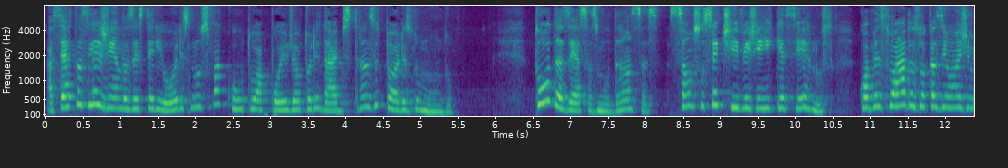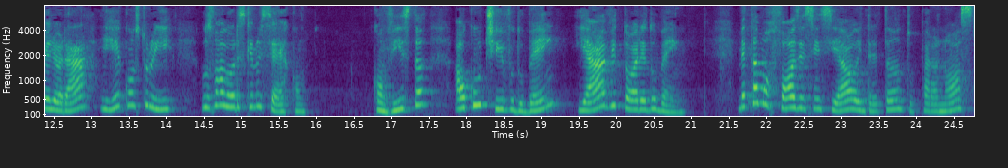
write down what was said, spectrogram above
a certas legendas exteriores nos faculta o apoio de autoridades transitórias do mundo. Todas essas mudanças são suscetíveis de enriquecer-nos com abençoadas ocasiões de melhorar e reconstruir os valores que nos cercam, com vista ao cultivo do bem e à vitória do bem. Metamorfose essencial, entretanto, para nós,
